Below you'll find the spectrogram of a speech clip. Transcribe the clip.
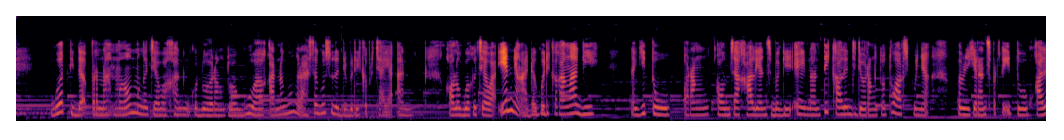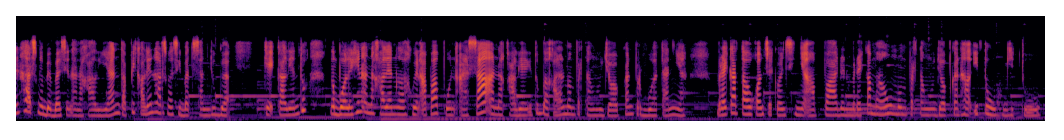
gue tidak pernah mau mengecewakan kedua orang tua gue karena gue ngerasa gue sudah diberi kepercayaan. Kalau gue kecewain yang ada gue dikekang lagi. Nah gitu, orang kalau misalnya kalian sebagai eh nanti kalian jadi orang tua tuh harus punya pemikiran seperti itu. Kalian harus ngebebasin anak kalian, tapi kalian harus ngasih batasan juga kayak kalian tuh ngebolehin anak kalian ngelakuin apa pun asal anak kalian itu bakalan mempertanggungjawabkan perbuatannya. Mereka tahu konsekuensinya apa dan mereka mau mempertanggungjawabkan hal itu gitu.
